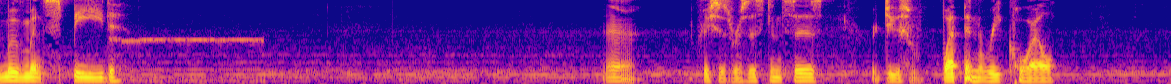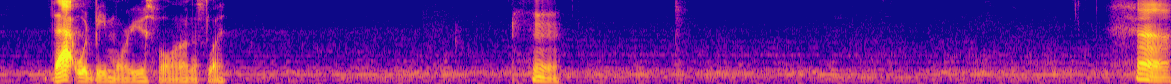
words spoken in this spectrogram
movement speed. Yeah. Increases resistances. Reduce weapon recoil. That would be more useful, honestly. Hmm. Huh.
